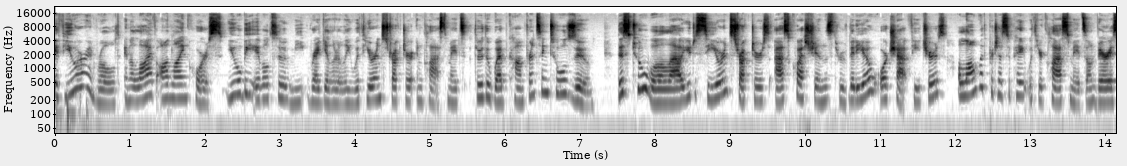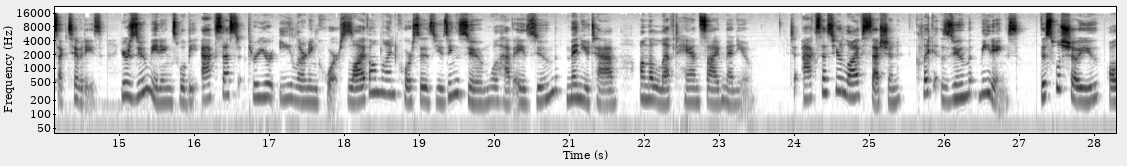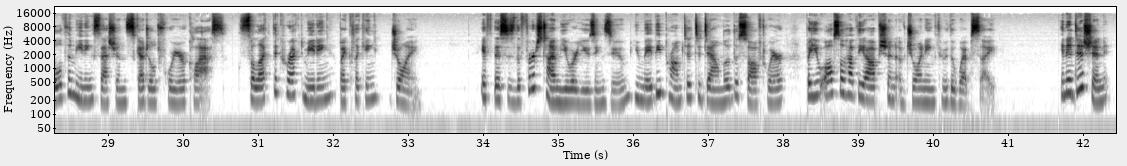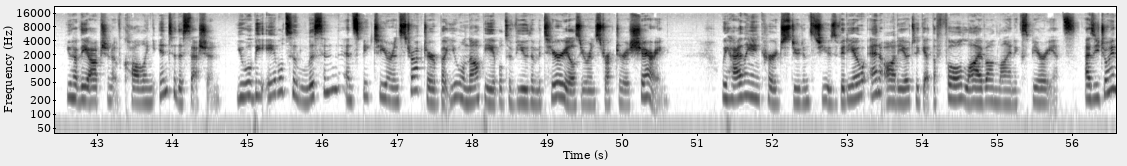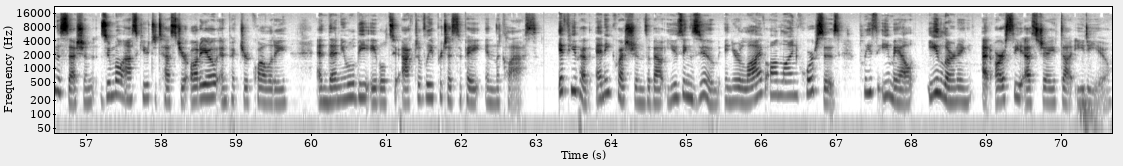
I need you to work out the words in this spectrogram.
If you are enrolled in a live online course, you will be able to meet regularly with your instructor and classmates through the web conferencing tool Zoom. This tool will allow you to see your instructors, ask questions through video or chat features, along with participate with your classmates on various activities. Your Zoom meetings will be accessed through your e-learning course. Live online courses using Zoom will have a Zoom menu tab on the left-hand side menu. To access your live session, click Zoom Meetings. This will show you all of the meeting sessions scheduled for your class. Select the correct meeting by clicking Join. If this is the first time you are using Zoom, you may be prompted to download the software, but you also have the option of joining through the website. In addition, you have the option of calling into the session. You will be able to listen and speak to your instructor, but you will not be able to view the materials your instructor is sharing. We highly encourage students to use video and audio to get the full live online experience. As you join the session, Zoom will ask you to test your audio and picture quality, and then you will be able to actively participate in the class. If you have any questions about using Zoom in your live online courses, please email elearning at rcsj.edu.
